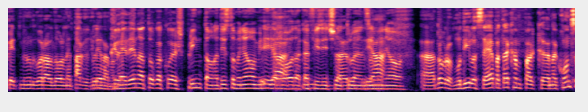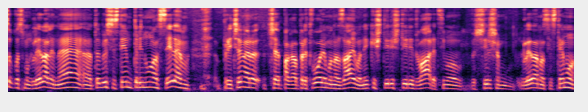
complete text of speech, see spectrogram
5 minut gor ali dol, ne tako gledano. Glede na to, kako je šprintal na tisto menjavo, mi ni ja, dalo, da je fizično utrujen za ja, menjavo. Uh, dobro, modilo se je pa tako, ampak na koncu, ko smo gledali, ne, to je bil sistem 307, pri čemer, če pa ga pretvorimo nazaj v neki 442, recimo v širšem gledano sistemu,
